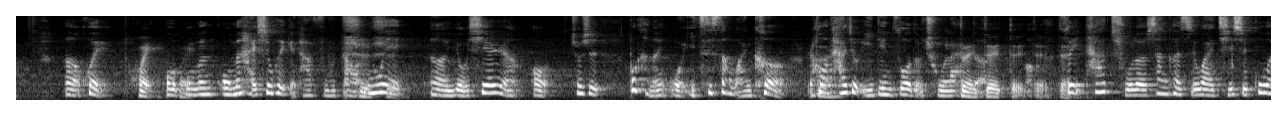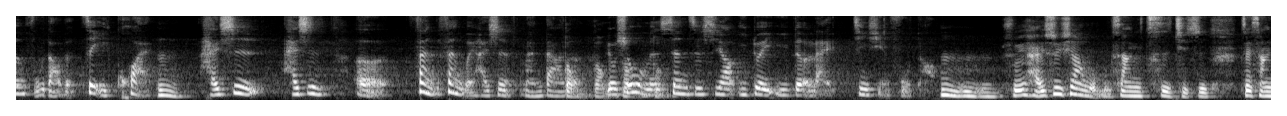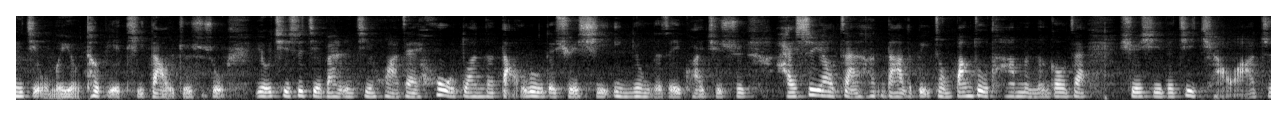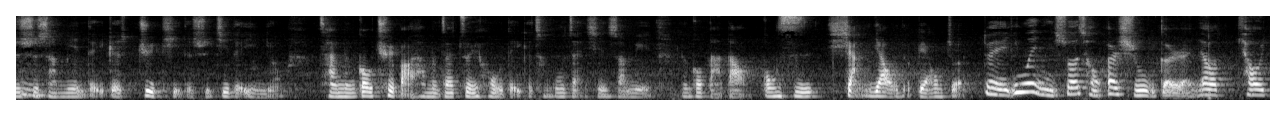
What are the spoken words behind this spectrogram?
呃，会会。我我们我们还是会给他辅导，因为呃有些人哦，就是不可能我一次上完课，然后他就一定做得出来的。对对对对，对。所以他除了上课之外，其实顾问辅导的这一块，嗯，还是还是呃范范围还是蛮大的。有时候我们甚至是要一对一的来进行辅导。嗯嗯嗯。所以还是像我们上一次，其实，在上一集我们有特别提到，就是说，尤其是接班人计划在后端的导入的学习应用的这一块，其实还是要占很大的比重，帮助他们能够在学习的技巧啊、知识上面的一个具体的实际的应用。嗯才能够确保他们在最后的一个成果展现上面，能够达到公司想要的标准。对，因为你说从二十五个人要挑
